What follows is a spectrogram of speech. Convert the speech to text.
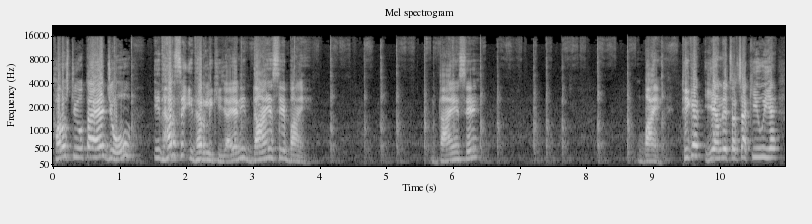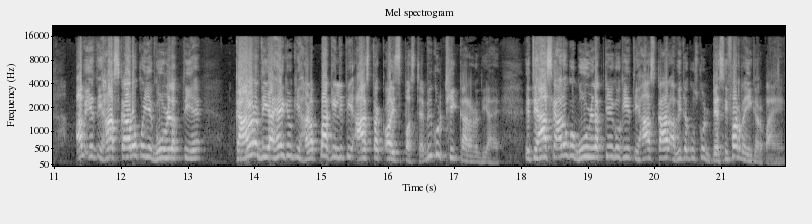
खरोष्ठी होता है जो इधर से इधर लिखी जाए, यानी दाएँ से बाएँ। दाएँ से बाएँ। ठीक है, ये हमने चर्चा की हुई है। अब इतिहासकारों को यह गूढ़ लगती है। कारण दिया है क्योंकि हड़प्पा की लिपि आज तक अस्पष्ट है। बिल्कुल ठीक कारण दिया है। इतिहासकारों को गूढ़ लगती है क्योंकि इतिहासकार अभी तक उसको डेसिफर नहीं कर पाए हैं।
